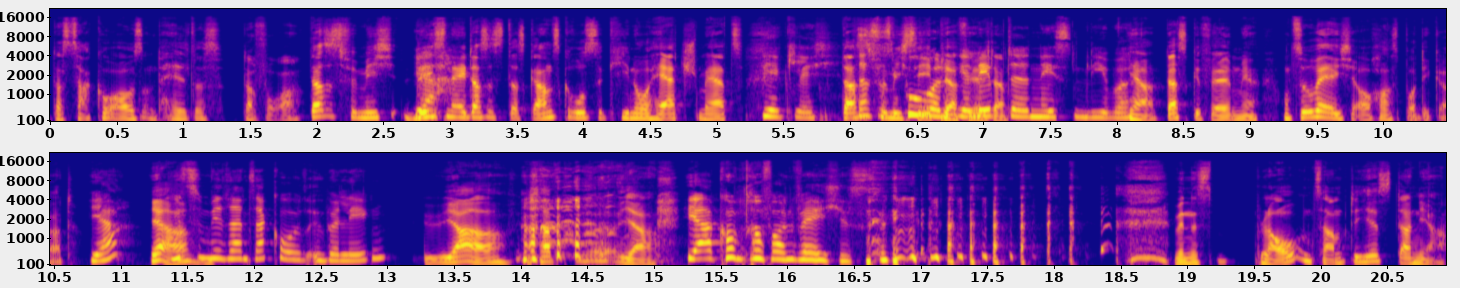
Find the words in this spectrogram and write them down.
das Sakko aus und hält es davor. Das ist für mich Ja. Disney, das ist das ganz große Kino, Herzschmerz. Wirklich. Das ist für mich pure Sepia-Filter. gelebte Nächstenliebe. Ja, das gefällt mir. Und so wäre ich auch als Bodyguard. Ja? Ja. Willst du mir dein Sakko überlegen? Ja, ich hab, äh, ja. Ja, kommt drauf an, welches. Wenn es blau und samtig ist, dann ja.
